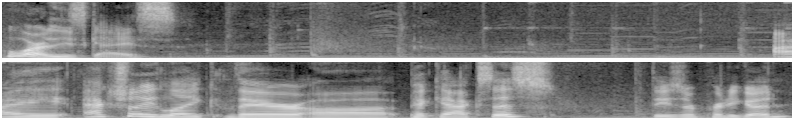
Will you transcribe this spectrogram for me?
Who are these guys? I actually like their uh, pickaxes. These are pretty good.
